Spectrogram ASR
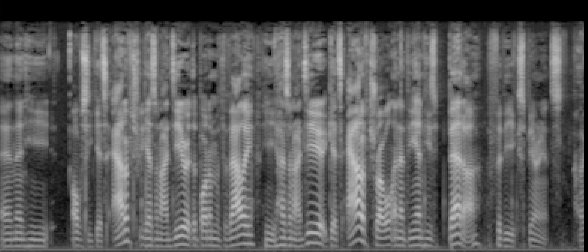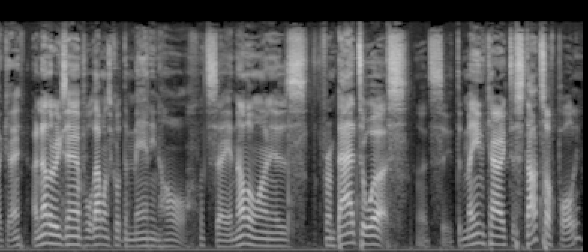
and then he obviously gets out of he has an idea at the bottom of the valley he has an idea gets out of trouble and at the end he's better for the experience Okay. Another example, that one's called The Man in Hole. Let's say another one is From Bad to Worse. Let's see. The main character starts off poorly,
